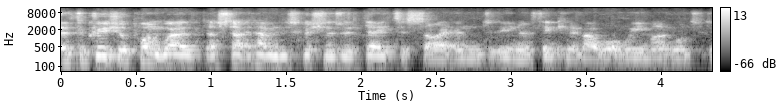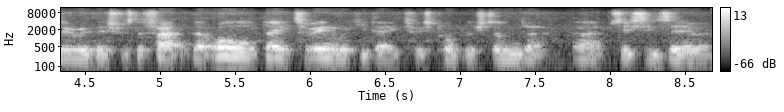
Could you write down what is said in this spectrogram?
at the crucial point where I started having discussions with DataCite and you know thinking about what we might want to do with this was the fact that all data in Wikidata is published under uh, CC0,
